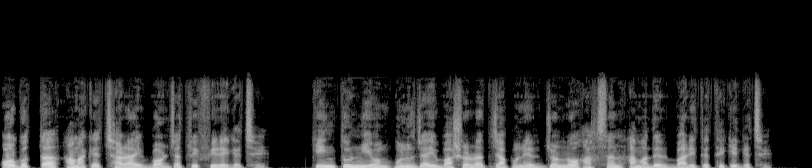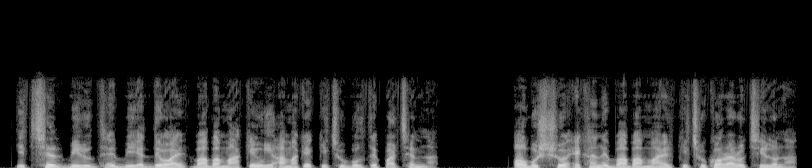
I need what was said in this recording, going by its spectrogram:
অগত্যা আমাকে ছাড়াই বরযাত্রী ফিরে গেছে। কিন্তু নিয়ম অনুযায়ী বাসরাত যাপনের জন্য আহসান আমাদের বাড়িতে থেকে গেছে। ইচ্ছের বিরুদ্ধে বিয়ে দেওয়ায় বাবা মাকেই আমাকে কিছু বলতে পারছেন না। অবশ্য এখানে বাবা মায়ের কিছু করারও ছিল না।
